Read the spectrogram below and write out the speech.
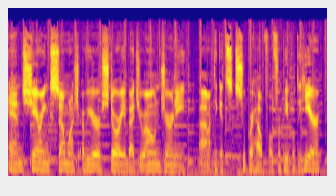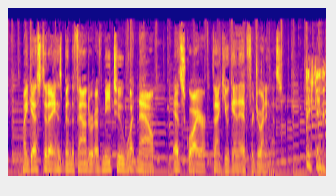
and sharing so much of your story about your own journey. Um, I think it's super helpful for people to hear. My guest today has been the founder of Me Too What Now, Ed Squire. Thank you again, Ed, for joining us. Thanks, David.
